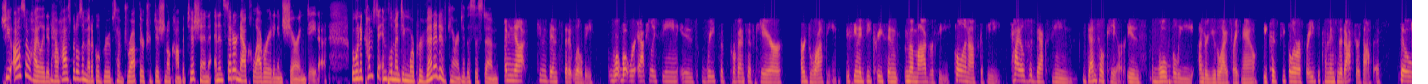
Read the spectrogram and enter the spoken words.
She also highlighted how hospitals and medical groups have dropped their traditional competition and instead are now collaborating and sharing data. But when it comes to implementing more preventative care into the system, I'm not convinced that it will be. What we're actually seeing is rates of preventive care are dropping. We've seen a decrease in mammography, colonoscopy, childhood vaccines, dental care is woefully underutilized right now because people are afraid to come into the doctor's office. So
